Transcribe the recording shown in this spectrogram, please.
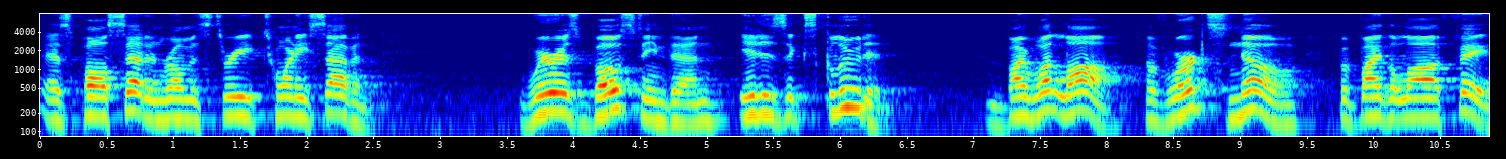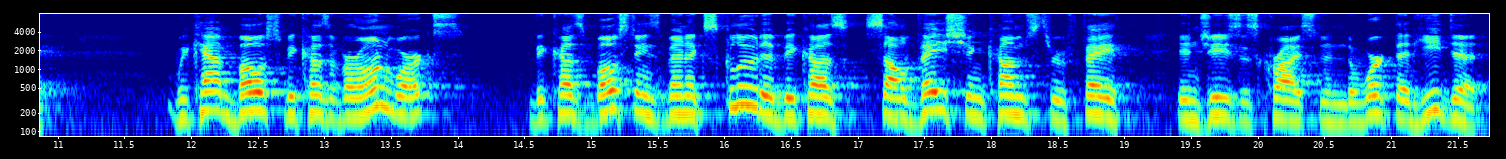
As Paul said in Romans 3:27, where is boasting then? It is excluded. By what law? Of works? No, but by the law of faith. We can't boast because of our own works, because boasting's been excluded because salvation comes through faith in Jesus Christ and the work that he did,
